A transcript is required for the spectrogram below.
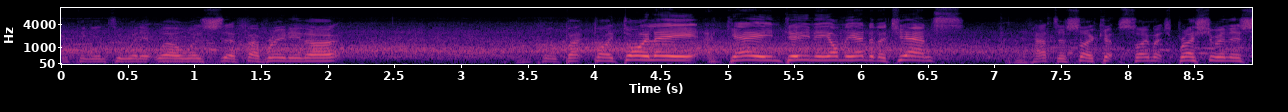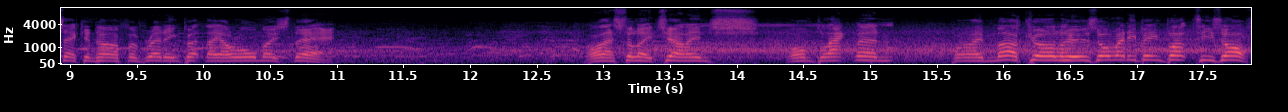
Looking in to win it well was uh, Fabbrini though. And pulled back by Doyley. Again, Deeney on the end of the chance. They've had to soak up so much pressure in this second half of Reading, but they are almost there. Oh, that's the late challenge on Blackman by Merkel, who's already been booked. He's off.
